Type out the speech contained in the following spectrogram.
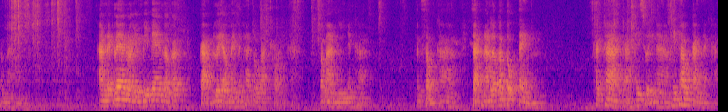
ประมาณ อันแรกๆเรายังไม่แม่นเราก็กะด้วยเอาไม้บรรทัดมาวัดก่อนค่ะ ประมาณนี้นะคะ ทั้งสองข้างจากนั้นเราก็ตกแต่ง ข้างๆค่ะให้สวยงามให้เท่ากันนะคะ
